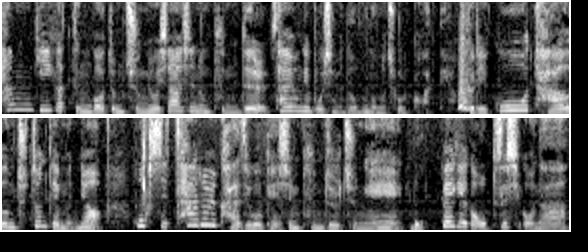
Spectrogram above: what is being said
향기 같은 거 좀 중요시 하시는 분들 사용해 보시면 너무너무 좋을 것 같아요. 그리고 다음 추천템은요. 혹시 차를 가지고 계신 분들 중에 목베개가 없으시거나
